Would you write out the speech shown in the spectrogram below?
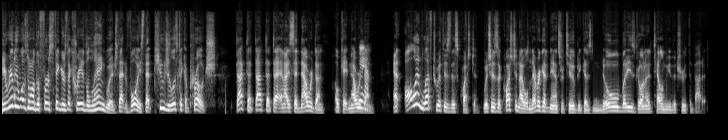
He really was one of the first figures that created the language, that voice, that pugilistic approach. Dot dot dot dot dot. And I said, now we're done. Okay, now we're Yeah. done. And all I'm left with is this question, which is a question I will never get an answer to because nobody's going to tell me the truth about it.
